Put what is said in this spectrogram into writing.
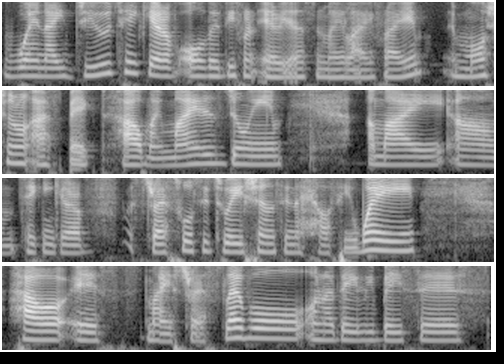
when i do take care of all the different areas in my life right emotional aspect how my mind is doing am i um, taking care of stressful situations in a healthy way? How is my stress level on a daily basis?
